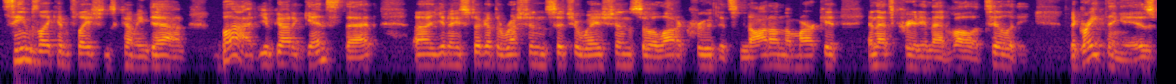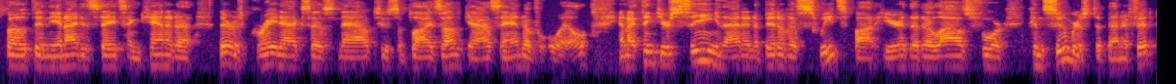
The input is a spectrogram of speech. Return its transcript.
Seems like inflation's coming down, but you've got against that, uh, you know, you still got the Russian situation, so a lot of crude that's not on the market, and that's creating that volatility. The great thing is, both in the United States and Canada, there is great access now to supplies of gas and of oil. And I think you're seeing that in a bit of a sweet spot here that allows for consumers to benefit,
